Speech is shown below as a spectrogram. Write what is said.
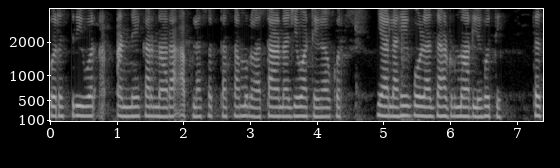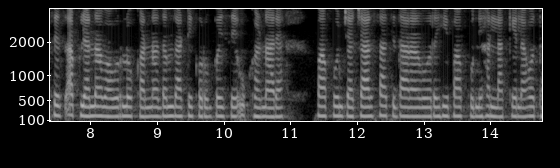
परस्त्रीवर अन्याय करणारा आपला स्वतःचा मुलगा तानाजी वाटेगावकर यालाही गोळ्या झाडून मारले होते. तसेच आपल्या नावावर लोकांना दमदाटी करून पैसे उकळणाऱ्या बापूंच्या चार साथीदारांवरही बापूंनी हल्ला केला होता.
